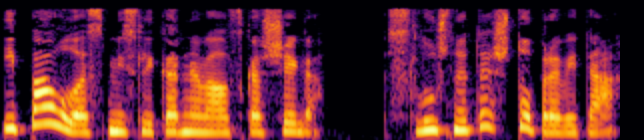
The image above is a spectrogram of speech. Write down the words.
И Паула смисли карневалска шега. Слушнете што прави таа.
